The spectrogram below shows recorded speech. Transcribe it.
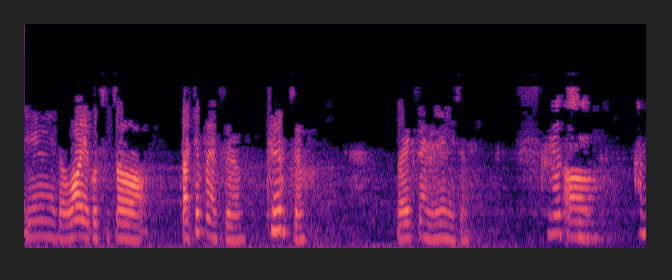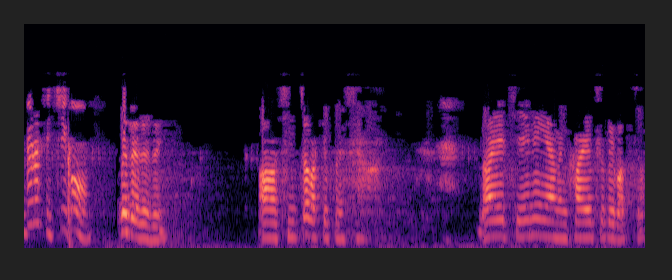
2행이다. 와, 이거 진짜 낚일 뻔했어요. 틀렸죠? 나익상 2행이죠. 그렇지. 어. 감별할 수 있지, 이거? 네네네네. 아, 진짜 낚일 뻔했어요. 나의 DNA에 하는 가해 두 개 맞죠?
